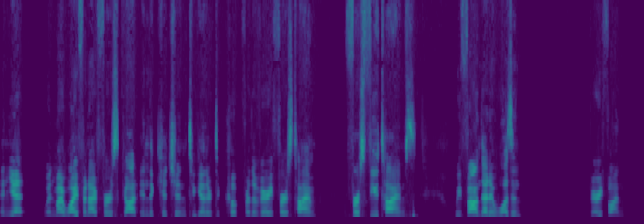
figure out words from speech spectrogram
And yet, when my wife and I first got in the kitchen together to cook for the very first time, first few times, we found that it wasn't very fun.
